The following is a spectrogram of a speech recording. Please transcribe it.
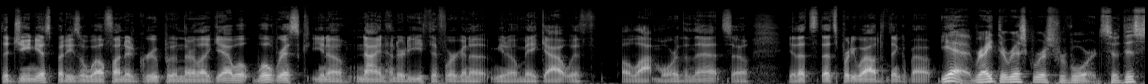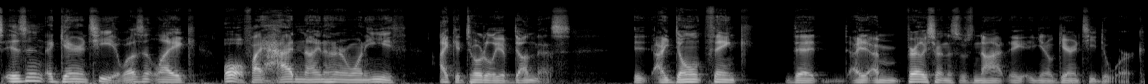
the genius, but he's a well funded group, and they're like, yeah, we'll we'll risk you know 900 ETH if we're gonna you know make out with a lot more than that. So yeah, that's that's pretty wild to think about. Yeah, right. The risk versus reward. So this isn't a guarantee. It wasn't like, oh, if I had 901 ETH, I could totally have done this. It, I don't think that. I, I'm fairly certain this was not, eh, you know, guaranteed to work.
